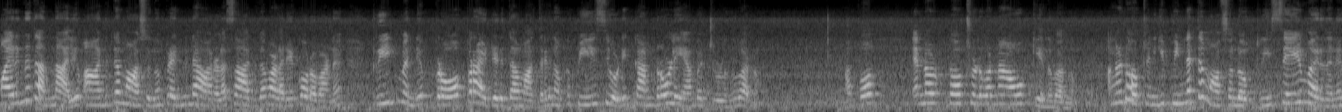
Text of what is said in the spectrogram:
മരുന്ന് തന്നാലും ആദ്യത്തെ മാസമൊന്നും പ്രഗ്നന്റ് ആവാനുള്ള സാധ്യത വളരെ കുറവാണ്. ട്രീറ്റ്മെന്റ് പ്രോപ്പറായിട്ട് എടുത്താൽ മാത്രമേ നമുക്ക് പി സി ഒടി കൺട്രോൾ ചെയ്യാൻ പറ്റുള്ളൂ എന്ന് പറഞ്ഞു. അപ്പോൾ എന്നോട് ഡോക്ടറോട് പറഞ്ഞാൽ ഓക്കെ എന്ന് പറഞ്ഞു. അങ്ങനെ ഡോക്ടർ എനിക്ക് പിന്നത്തെ മാസം ഡോക്ടർ ഈ സെയിം മരുന്ന് തന്നെ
